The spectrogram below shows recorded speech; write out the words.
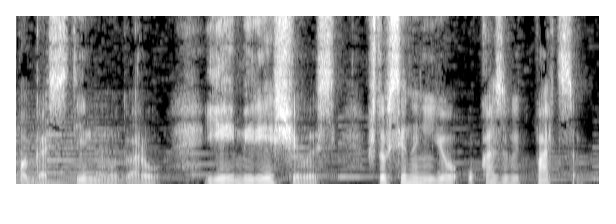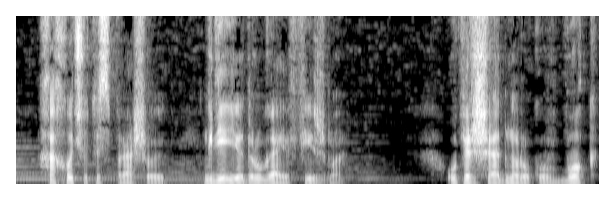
по гостиному двору. Ей мерещилось, что все на нее указывают пальцем, хохочут и спрашивают, где ее другая фижма. Уперши одну руку в бок,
